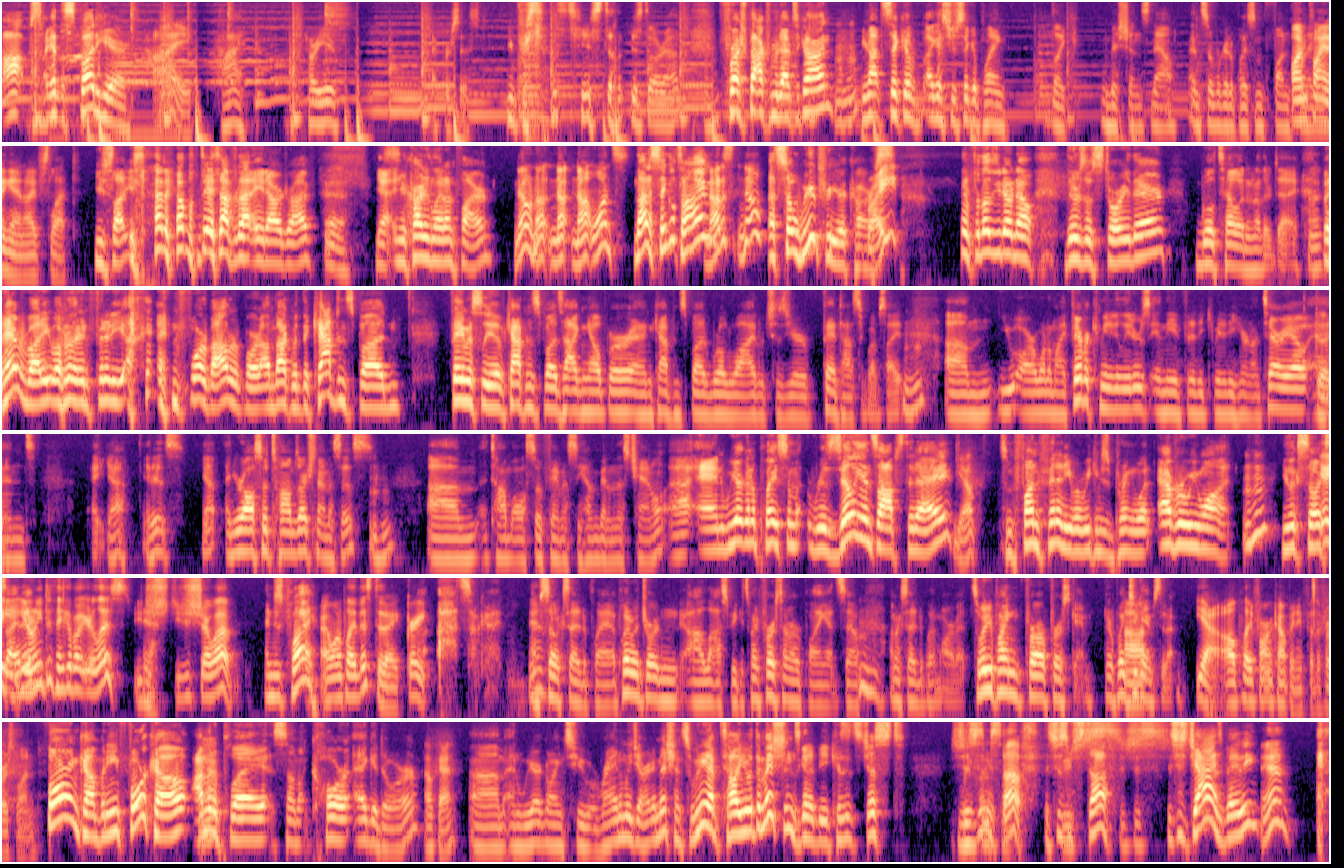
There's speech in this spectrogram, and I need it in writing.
Ops. I got the Spud here. Hi. Hi. How are you? I persist. You persist. You're still you're still around. Fresh back from Adepticon. Mhm. You're not sick of. I guess you're sick of playing like missions now, and so we're gonna play some fun. Oh, I'm fine again. I've slept. You slept. You slept a couple of days after that eight hour drive. Yeah. Yeah, and your car didn't light on fire. No, not not not once. Not a single time. Not a no. That's so weird for your cars, Right? And for those of you who don't know, there's a story there. We'll tell it another day. But hey, everybody, welcome to the Infinity N4 Battle Report. I'm back with the Captain Spud, famously of Captain Spud's Hacking Helper and Captain Spud Worldwide, which is your fantastic website. Mhm. Um, you are one of my favorite community leaders in the Infinity community here in Ontario. Good. And uh, yeah, it is. Yeah. And you're also Tom's arch nemesis. Mhm. Um, Tom also famously haven't been on this channel. Uh, and we are going to play some resilience ops today, Yep. some funfinity where we can just bring whatever we want. Mhm. You look so Yeah, excited. you don't need to think about your list. You Yeah. just you just show up. and just play. I want to play this today. Great. Ah, it's so good. Yeah. I'm so excited to play it. I played with Jordan uh, last week. It's my first time ever playing it, so Mhm. I'm excited to play more of it. So, what are you playing for our first game? We're gonna play two Uh, games today. Yeah, I'll play Foreign Company for the first one. Foreign Company, ForCo. I'm Yeah. gonna play some Corregidor, Okay. um, and we are going to randomly generate a mission. So we don't have to tell you what the mission's gonna be because it's just It's just some stuff. It's just some stuff. It's just It's just jazz, baby. yeah.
